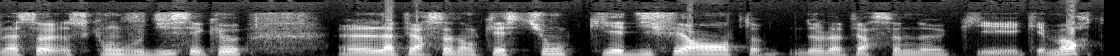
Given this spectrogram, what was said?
la seule, ce qu'on vous dit, c'est que la personne en question, qui est différente de la personne qui est, qui est morte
